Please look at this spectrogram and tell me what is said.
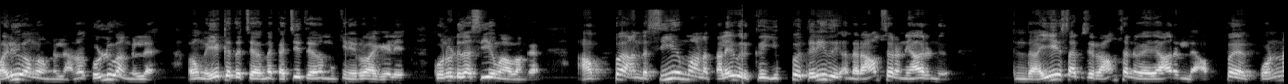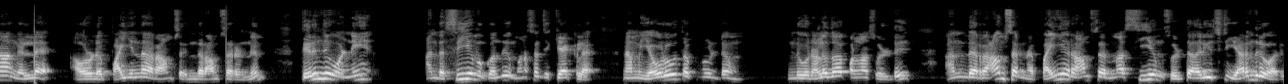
பழி வாங்குவாங்கல்ல அதாவது கொள்ளுவாங்கல்ல அவங்க இயக்கத்தை சேர்ந்த கட்சியை சேர்ந்த முக்கிய நிர்வாகிகளே கொண்டுட்டு தான் சிஎம் ஆவாங்க. அப்ப அந்த சிஎம் ஆன தலைவருக்கு இப்ப தெரியுது அந்த ராம் சரண் யாருன்னு. இந்த ஐஏஎஸ் ஆஃபீஸர் ராம்சன் வேற யாரும் இல்லை. அப்போ கொன்னாங்கல்ல அவரோட பையன் தான் ராம் இந்த ராம்சரன்னு. தெரிஞ்ச உடனே அந்த சிஎமுக்கு வந்து மனசாட்சி கேட்கல நம்ம எவ்வளோ தப்பு பண்ணிட்டோம் இந்த ஒரு நல்லதாக பண்ணலாம் சொல்லிட்டு அந்த ராம் பையன் ராம் சரண்னா சிஎம் சொல்லிட்டு அறிவிச்சுட்டு இறந்துருவாரு.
